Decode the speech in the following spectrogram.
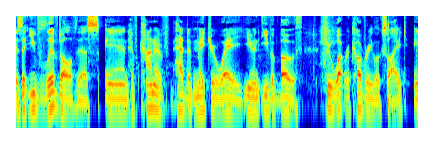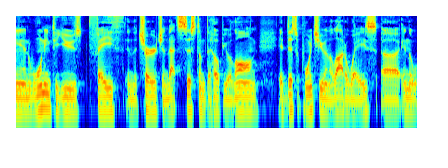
is that you've lived all of this and have kind of had to make your way, you and Eva both, through what recovery looks like and wanting to use faith in the church and that system to help you along. It disappoints you in a lot of ways, uh, in the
